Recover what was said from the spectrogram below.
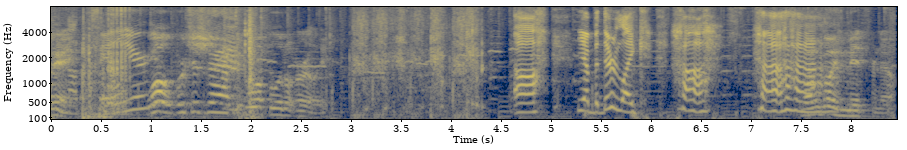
Okay. Not a failure. Well, we're just gonna have to go up a little early. Uh, yeah, but they're like, ha, ha, ha. Well, I'm going mid for now.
